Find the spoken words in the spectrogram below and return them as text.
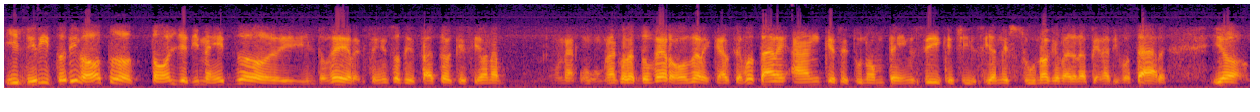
Il diritto di voto toglie di mezzo il dovere, il senso del fatto che sia una, una, una cosa doverosa recarsi a votare anche se tu non pensi che ci sia nessuno che vale la pena di votare. Io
